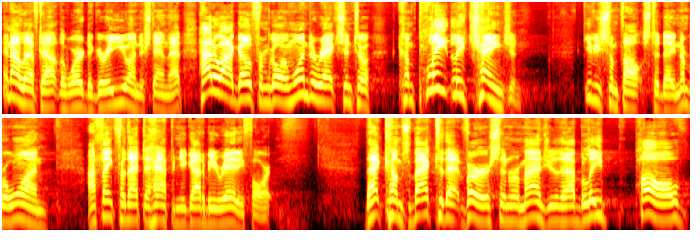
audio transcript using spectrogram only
And I left out the word degree, you understand that. How do I go from going one direction to completely changing? I'll give you some thoughts today. Number one, I think for that to happen, you got to be ready for it. That comes back to that verse and reminds you that I believe Paul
